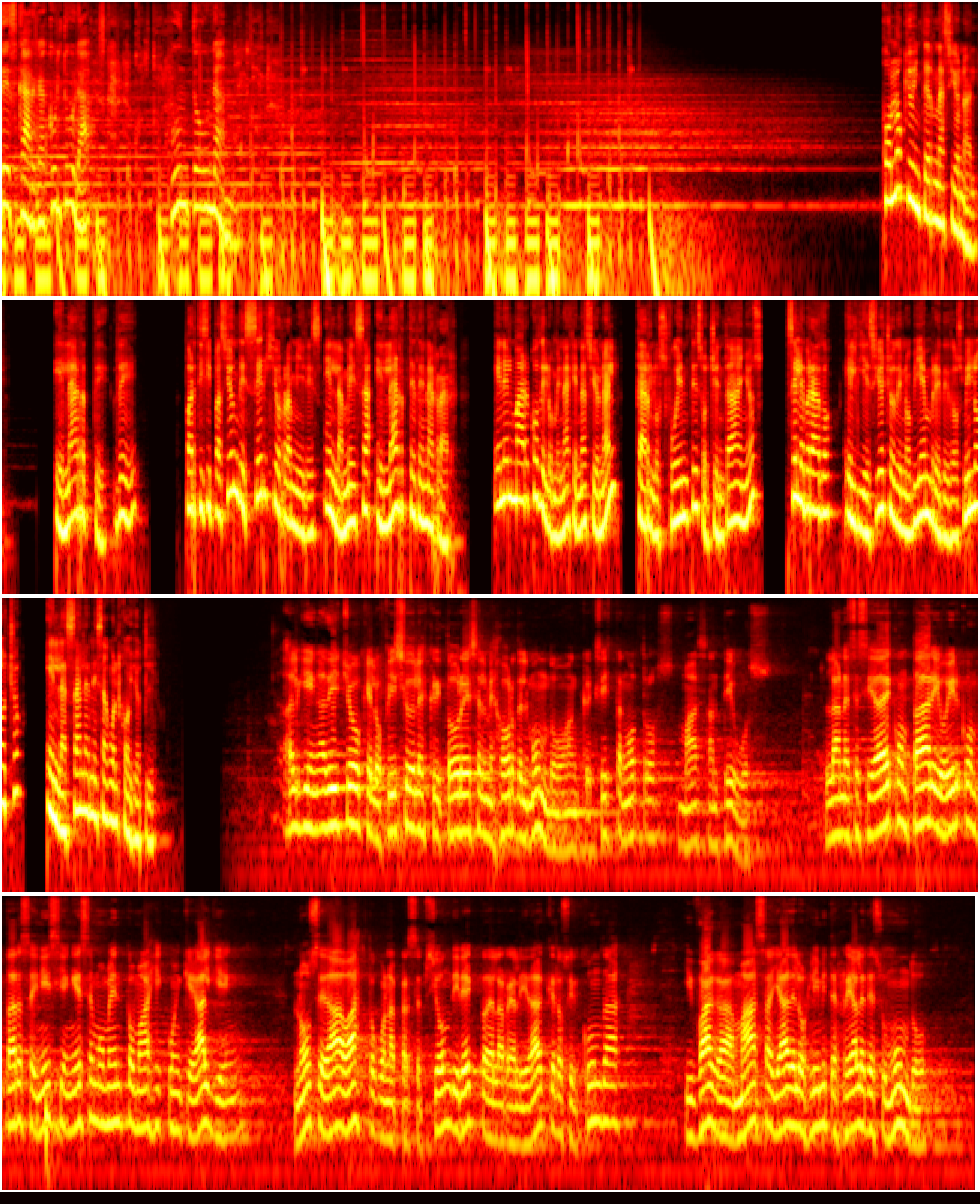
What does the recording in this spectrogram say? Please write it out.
Descarga Cultura. Punto UNAM. Coloquio Internacional. El arte de... Participación de Sergio Ramírez en la mesa El arte de narrar. En el marco del homenaje nacional, Carlos Fuentes, 80 años, celebrado el 18 de noviembre de 2008 en la sala Nezahualcóyotl. Alguien ha dicho que el oficio del escritor es el mejor del mundo, aunque existan otros más antiguos. La necesidad de contar y oír contar se inicia en ese momento mágico en que alguien no se da abasto con la percepción directa de la realidad que lo circunda y vaga más allá de los límites reales de su mundo,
